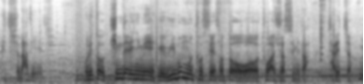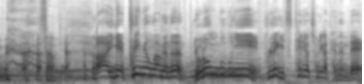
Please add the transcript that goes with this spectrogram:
그치, 나도 얘지. 우리 또 김 대리님이 그 위본 모터스에서 또 어, 도와주셨습니다. 잘했죠? 감사합니다. 아 이게 프리미엄 가면은 이런 부분이 블랙 익스테리어 처리가 되는데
